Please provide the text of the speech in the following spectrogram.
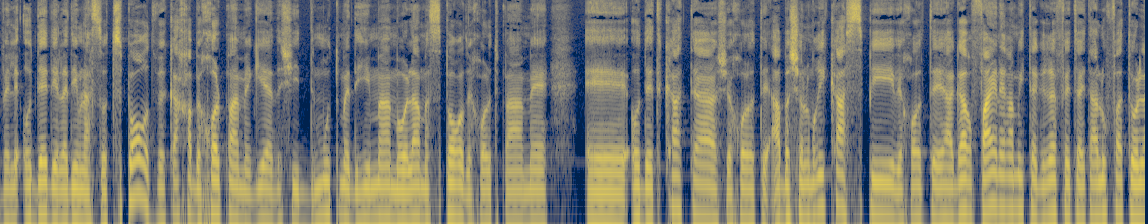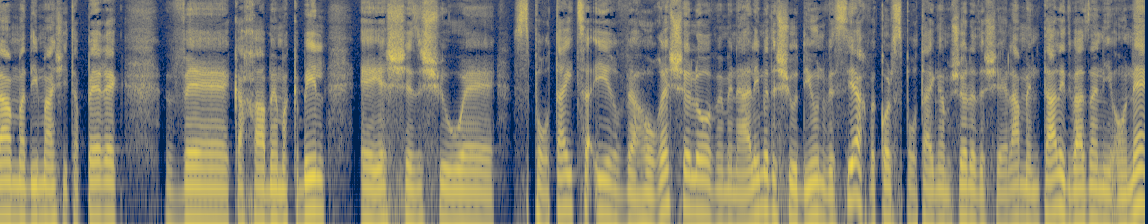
ולעודד ילדים לעשות ספורט, וככה בכל פעם מגיעה איזושהי דמות מדהימה מעולם הספורט, יכול להיות פעם אה, עודד קטש, יכול להיות אבא של עמרי כספי, ויכול להיות אה, הגר פיינר המתאגרפת, שהייתה אלופת עולם מדהימה, יש איתה פרק, וככה במקביל אה, יש איזשהו ספורטאי צעיר וההורה שלו, ומנהלים איזשהו דיון ושיח, וכל ספורטאי גם שואל איזו שאלה מנטלית, ואז אני עונה.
